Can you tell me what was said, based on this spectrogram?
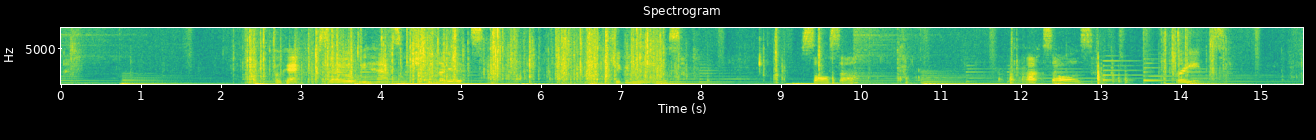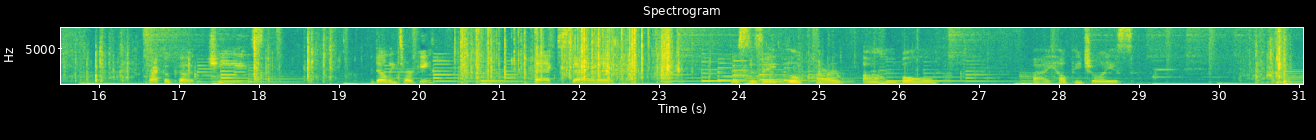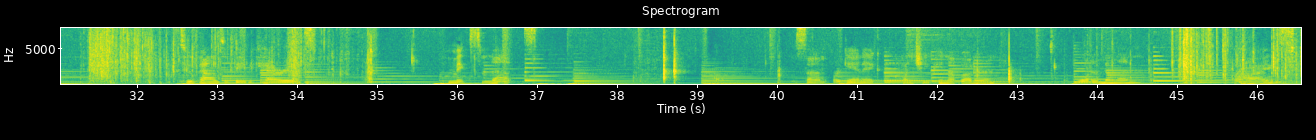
Okay, so we have some chicken nuggets, chicken wings, salsa, hot sauce, grapes, cracker cut cheese, deli turkey, bagged salad. This is a low carb um, bowl by Healthy Choice. Two pounds of baby carrots, mixed nuts, some organic crunchy peanut butter, watermelon, fries,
